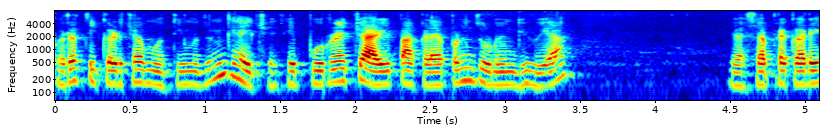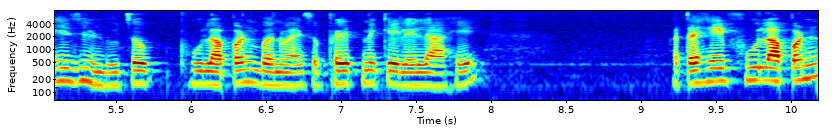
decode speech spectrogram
परत इकडच्या मोतीमधून घ्यायचे हे पूर्ण चारी पाकळ्या पण जोडून घेऊया. अशा प्रकारे हे झेंडूचं फूल आपण बनवायचा प्रयत्न केलेला आहे. आता हे फूल आपण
